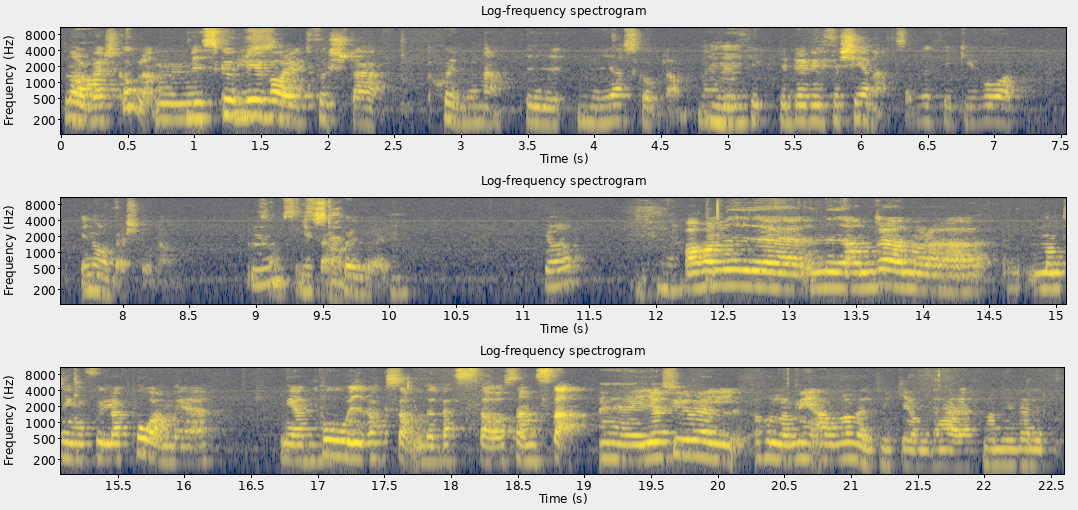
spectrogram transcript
Norrbergsskolan? Mm. Vi skulle ju varit första sjuorna i nya skolan. Men Mm. vi fick, det blev ju försenat så vi fick ju gå i Norrbergsskolan Mm, som sista sjuor. Ja. ja. Har ni, eh, ni andra några, någonting att fylla på med, med att bo i Vaxholm? Det bästa och sämsta? Eh, Jag skulle väl hålla med Alva väldigt mycket om det här att man är väldigt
